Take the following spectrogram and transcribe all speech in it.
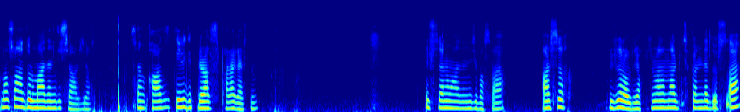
Ondan sonra dur madenci çağıracağız. Sen kaz geri git biraz para gelsin. Üç tane madenci basak. Artık güzel olacak. Bizim adamlar bir tık önde dursa.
